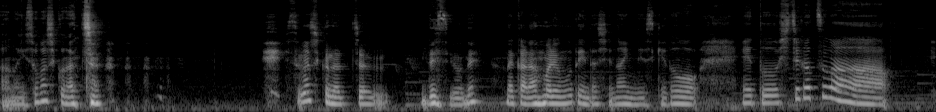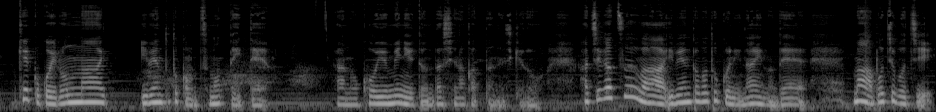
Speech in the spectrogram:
あの忙しくなっちゃう 忙しくなっちゃうんですよねだからあんまり表に出してないんですけどえっ、ー、と7月は結構こういろんなイベントとかも詰まっていてあのこういうメニューっていうの出してなかったんですけど8月はイベントが特にないのでまあぼちぼち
